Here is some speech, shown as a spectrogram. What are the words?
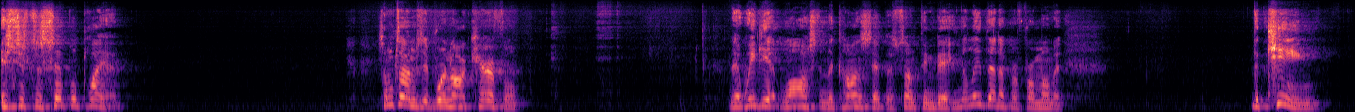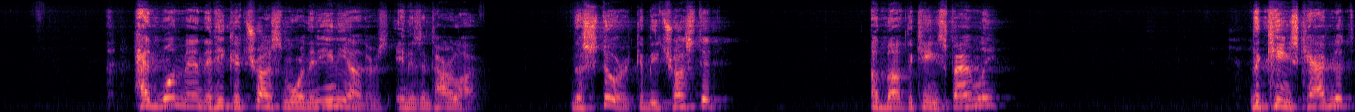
It's just a simple plan. Sometimes, if we're not careful, that we get lost in the concept of something big. Now, leave that up for a moment. The king had one man that he could trust more than any others in his entire life. The steward could be trusted above the king's family, the king's cabinet,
